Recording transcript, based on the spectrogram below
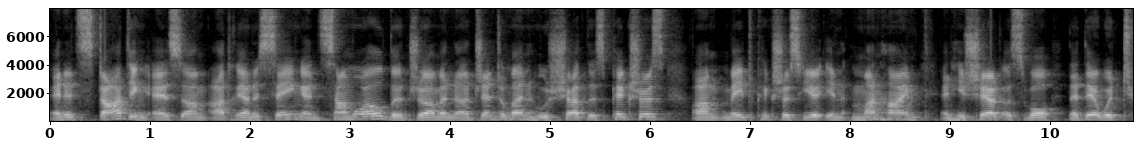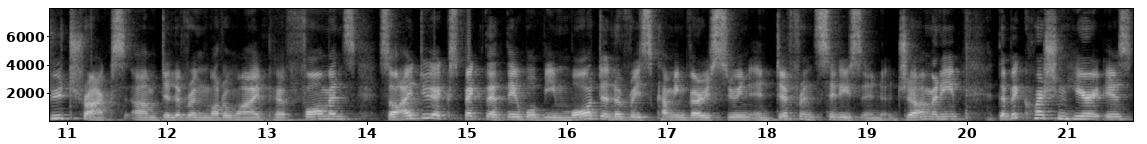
And it's starting, as um, Adrian is saying, and Samuel, the German uh, gentleman who shared these pictures, um, made pictures here in Mannheim. And he shared as well that there were two trucks um, delivering Model Y performance. So I do expect that there will be more deliveries coming very soon in different cities in Germany. The big question here is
